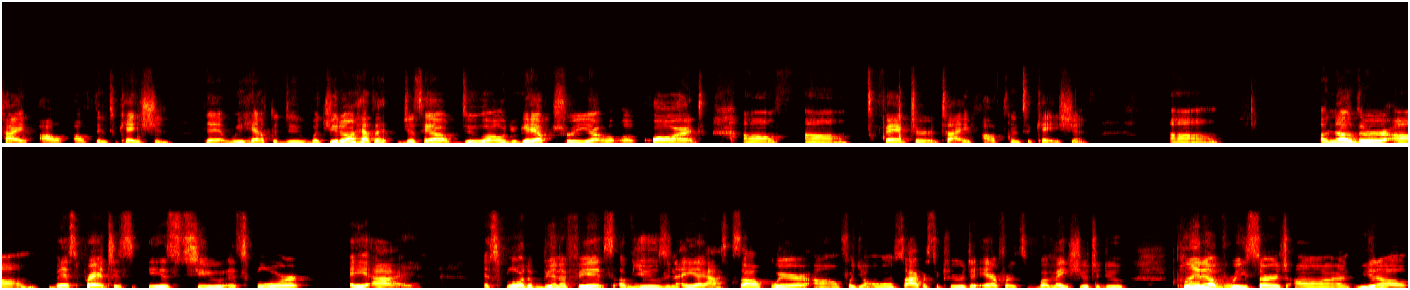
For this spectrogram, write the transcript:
type authentication that we have to do, but you don't have to just have duo, you can have trio or quad um, um, factor type authentication. Um, another um, best practice is to explore AI, explore the benefits of using AI software um, for your own cybersecurity efforts, but make sure to do plenty of research on, you know,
